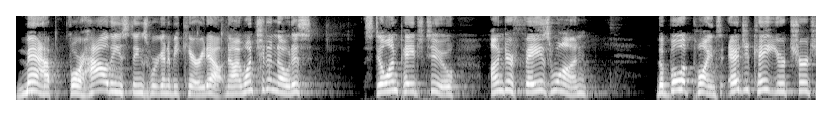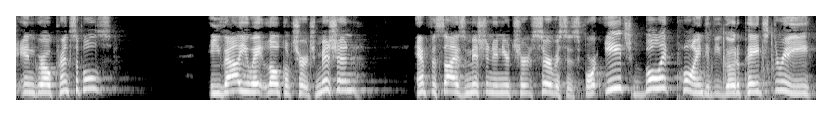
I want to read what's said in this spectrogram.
map for how these things were going to be carried out. Now I want you to notice, still on page two, under phase one, the bullet points, educate your church in grow principles, evaluate local church mission, emphasize mission in your church services. For each bullet point, if you go to page three,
